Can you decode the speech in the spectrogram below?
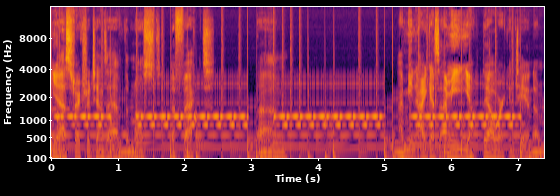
yeah, structure tends to have the most effect. Um, I mean, I guess, I mean, yeah, they all work in tandem.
